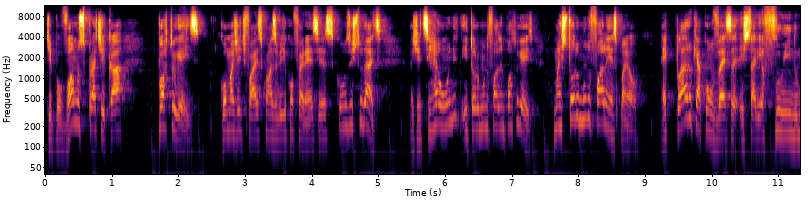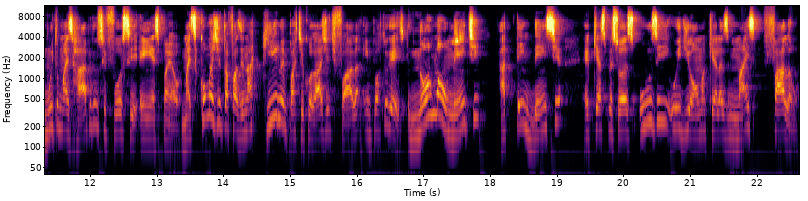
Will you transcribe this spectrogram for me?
Tipo, vamos praticar português, como a gente faz com as videoconferências com os estudantes. A gente se reúne e todo mundo fala em português, mas todo mundo fala em espanhol. É claro que a conversa estaria fluindo muito mais rápido se fosse em espanhol, mas como a gente está fazendo aquilo em particular, a gente fala em português. Normalmente, a tendência é que as pessoas usem o idioma que elas mais falam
